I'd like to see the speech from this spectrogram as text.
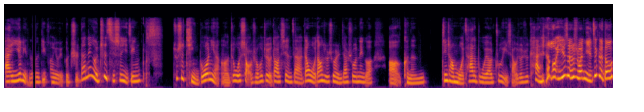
挨衣领那个地方有一个痣，但那个痣其实已经就是挺多年了，就我小时候就有到现在，但我当时说人家说那个呃可能。经常摩擦的部位要注意一下，我就去看，然后医生说你这个都，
